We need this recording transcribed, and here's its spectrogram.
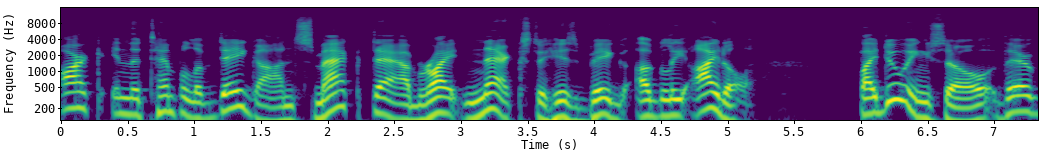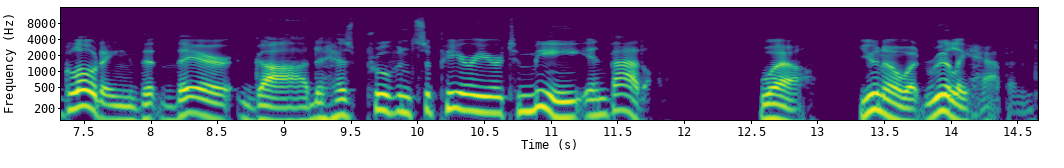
ark in the temple of Dagon smack dab right next to his big ugly idol. By doing so, they're gloating that their God has proven superior to me in battle. Well, you know what really happened,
